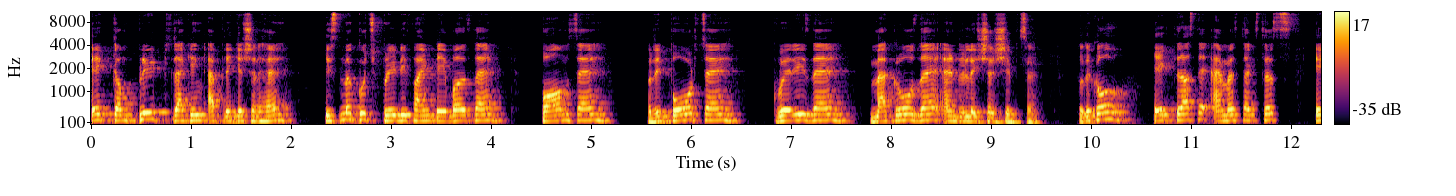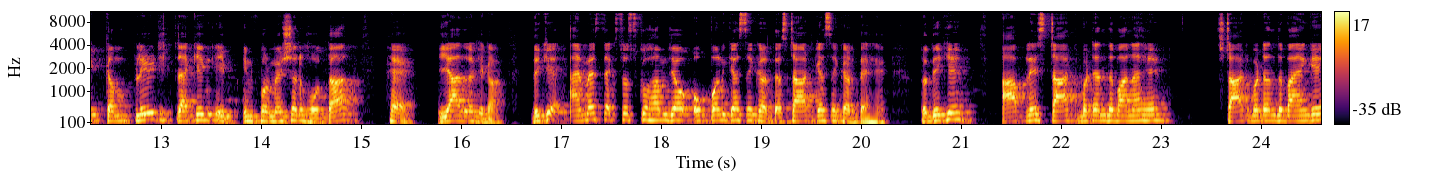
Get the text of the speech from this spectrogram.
एक कंप्लीट ट्रैकिंग एप्लीकेशन है। इसमें कुछ प्री डिफाइंड टेबल्स हैं फॉर्म्स हैं रिपोर्ट्स हैं क्वेरीज हैं मैक्रोज हैं एंड रिलेशनशिप्स हैं। तो देखो, एक तरह से एम एस एक्सेस एक कंप्लीट ट्रैकिंग इंफॉर्मेशन होता है। याद रखेगा। देखिए एम एस एक्सेस को हम जब ओपन कैसे करते हैं स्टार्ट कैसे करते हैं? तो देखिए, आपने स्टार्ट बटन दबाना है। स्टार्ट बटन दबाएँगे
